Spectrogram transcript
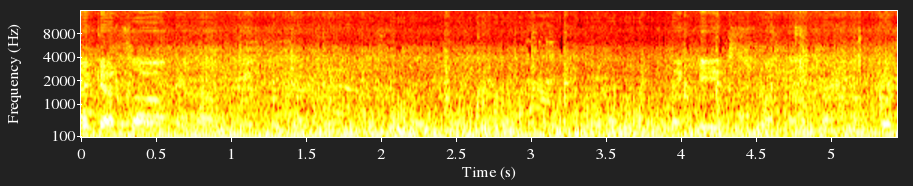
I think I saw him on Instagram. I think he's one of the turning 50.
